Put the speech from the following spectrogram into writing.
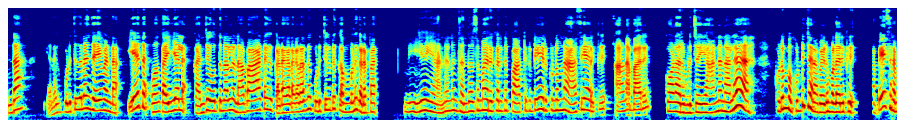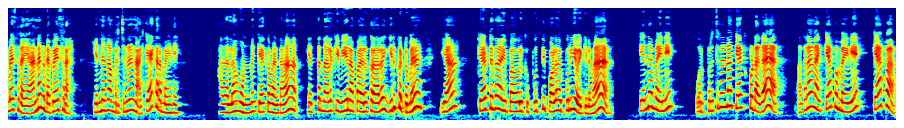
இந்தா எனக்கு பிடிச்சதெல்லாம் செய்ய வேண்டாம். ஏத உன் கையால்? கஞ்ச ஊத்துனாலும் நான் பாட்டுக்கு கட கட கடன்னு குடிச்சுக்கிட்டு கம்முன்னு கிடப்பேன். நீயும் என் அண்ணனும் சந்தோஷமா இருக்கிறத பார்த்துக்கிட்டே இருக்கணும்னு ஆசையா இருக்கு. ஆனா பாரு கோளாறு பிடிச்ச என் அண்ணனால குடும்பம் குட்டிச்சாரா போயிடும் போல இருக்கு. நான் பேசுறேன் பேசுறேன் என் அண்ணன் கிட்ட பேசுறேன். என்னதான் பிரச்சனை நான் கேட்கறேன் மைனே. அதெல்லாம் ஒன்றும் கேட்க வேண்டாம். எத்தனை நாளைக்கு வீரப்பா இருக்காரு இருக்கட்டுமே. ஏன்? கேட்டுதான் இப்போ அவருக்கு புத்தி போல புரிய வைக்கணுமே. என்ன மைனி? ஒரு பிரச்சனைனா கேட்கக்கூடாதே? அதெல்லாம் நான் கேட்பேன் மைனி. கேட்பேன்.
